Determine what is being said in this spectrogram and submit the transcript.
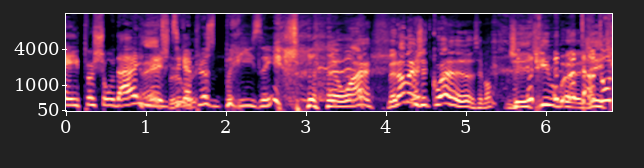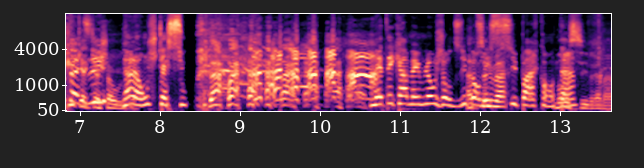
un peu chaud d'ail, mais je dirais oui. plus brisé. ouais. Mais non, mais j'ai de quoi, c'est bon. J'ai écrit, écrit quelque dit, chose. Non, non, j'étais sous. Mais t'es quand même là aujourd'hui, puis on est super contents. Moi aussi, vraiment.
